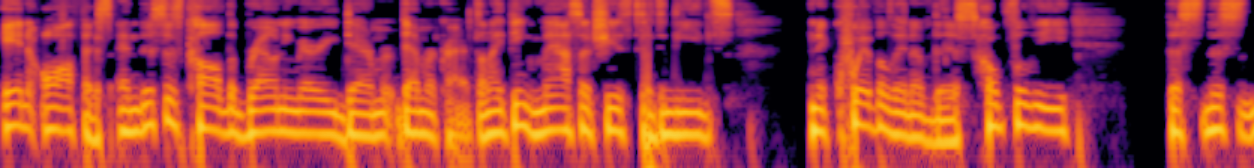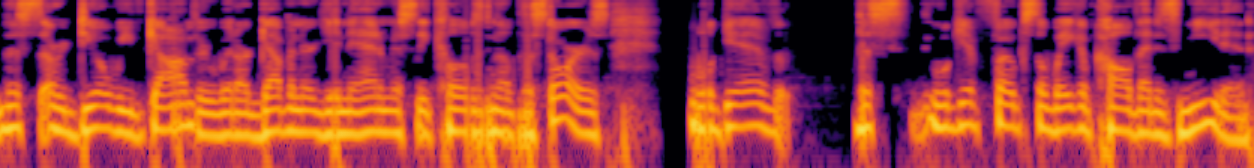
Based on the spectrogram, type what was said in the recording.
in office. And this is called the brownie mary Dem- democrats. And i think massachusetts needs an equivalent of this. Hopefully this this this ordeal we've gone through with our governor unanimously closing up the stores will give this will give folks the wake up call that is needed.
